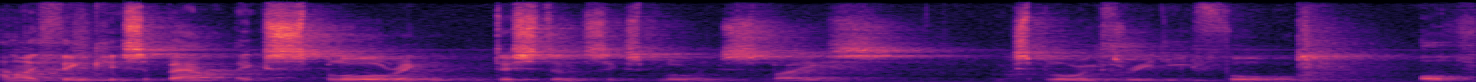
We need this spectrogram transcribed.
And I think it's about exploring distance, exploring space, exploring 3D form of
